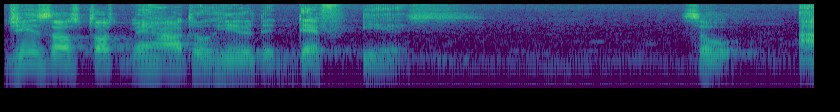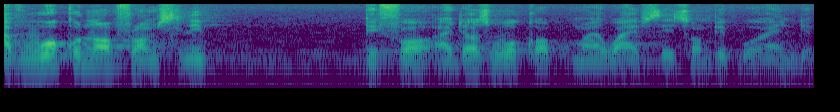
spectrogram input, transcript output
Jesus taught me how to heal the deaf ears. So I've woken up from sleep before. I just woke up. My wife said some people are in the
